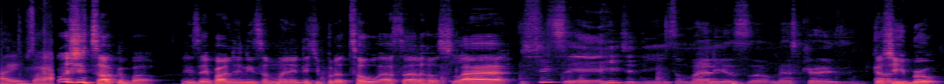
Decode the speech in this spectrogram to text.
knives. Like What she talking about? He said probably need some money. Then she put a toe outside of her slide She said he just needs some money or something. That's crazy. because she broke.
